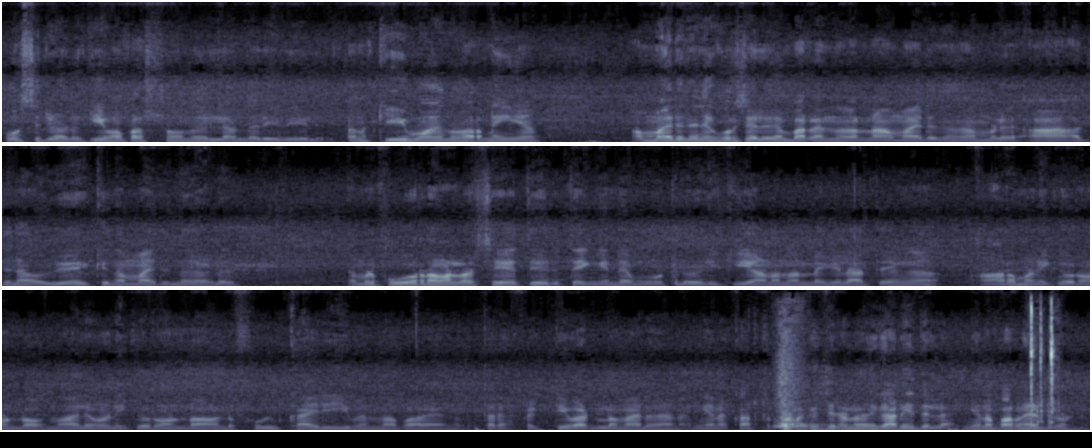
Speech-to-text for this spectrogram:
പോസിറ്റീവാണ് കീമോ പ്രശ്നമൊന്നും ഇല്ലാത്ത രീതിയിൽ. കാരണം കീമോ എന്ന് പറഞ്ഞു കഴിഞ്ഞാൽ ആ മരുന്നിനെ കുറിച്ച് എല്ലാവരും പറയുന്നത് പറഞ്ഞാൽ ആ മരുന്ന് നമ്മൾ ആ അതിനെ ഉപയോഗിക്കുന്ന മരുന്നുകൾ നമ്മൾ പൂർണ വളർച്ചയെത്തിയ ഒരു തെങ്ങിന്റെ മൂട്ടിൽ ഒഴിക്കുകയാണെന്നുണ്ടെങ്കിൽ ആ തെങ്ങ് ആറ് മണിക്കൂറുണ്ടോ നാല് മണിക്കൂറുണ്ടോ അതുകൊണ്ട് ഫുൾ കരിയുമെന്നാണ് പറയുന്നത്. ഇത്ര എഫക്റ്റീവ് ആയിട്ടുള്ള മരുന്നാണ്. ഇങ്ങനെ കറക്റ്റ് കണക്ക് ചെയ്യണമെന്ന് എനിക്ക് അറിയത്തില്ല. ഇങ്ങനെ പറഞ്ഞിട്ടുണ്ട്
